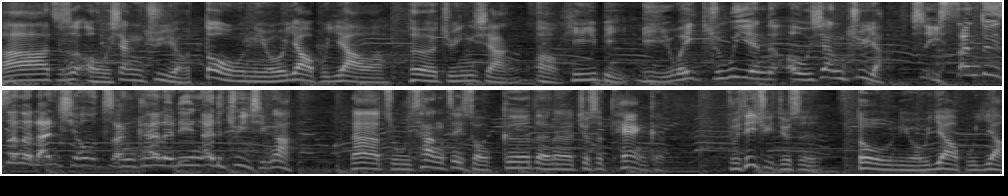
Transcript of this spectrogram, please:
啊，这是偶像剧哦，《斗牛要不要》啊？贺军翔哦，Hebe 李维主演的偶像剧啊，是以三对三的篮球展开了恋爱的剧情啊。那主唱这首歌的呢，就是 Tank，主题曲就是《斗牛要不要》。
